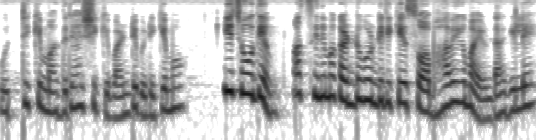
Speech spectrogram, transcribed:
ഒറ്റയ്ക്ക് മദുരാശിക്ക് വണ്ടി പിടിക്കുമോ? ഈ ചോദ്യം ആ സിനിമ കണ്ടുകൊണ്ടിരിക്കെ സ്വാഭാവികമായി ഉണ്ടാകില്ലേ?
